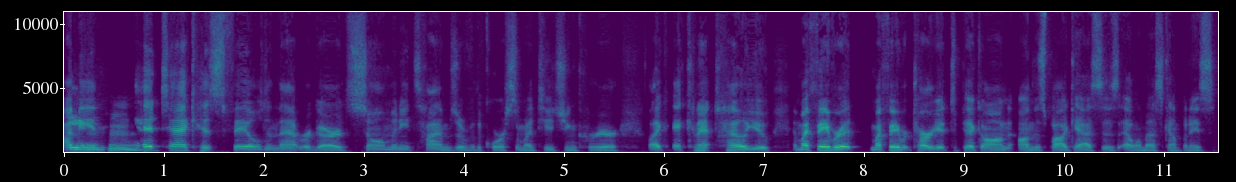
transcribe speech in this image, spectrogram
I mm-hmm. mean, ed tech has failed in that regard so many times over the course of my teaching career. Like I cannot tell you. And my favorite my favorite target to pick on on this podcast is LMS companies.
